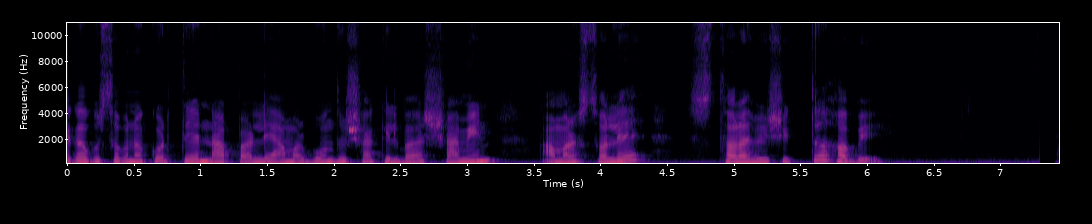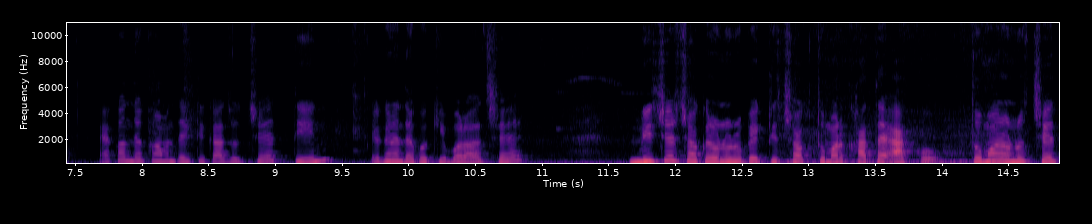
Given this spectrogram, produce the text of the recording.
একা উপস্থাপনা করতে না পারলে আমার বন্ধু শাকিল বা শামিন আমার স্থলে স্থলাভিষিক্ত হবে। এখন দেখো আমাদের একটি কাজ হচ্ছে তিন। এখানে দেখো কি বলা আছে? নিচের ছকের অনুরূপ একটি ছক তোমার খাতায় আঁকো। তোমার অনুচ্ছেদ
